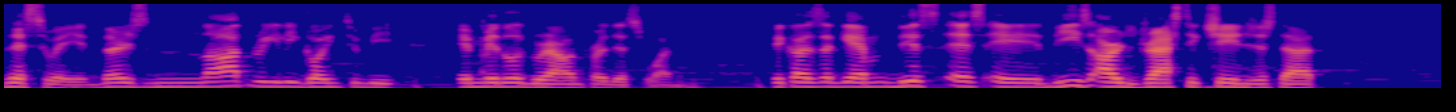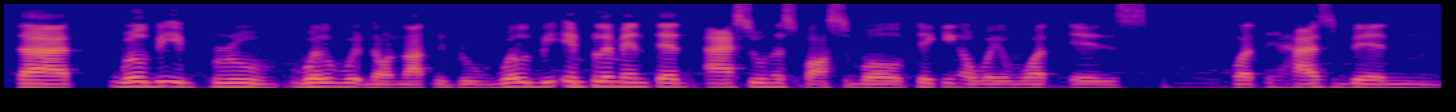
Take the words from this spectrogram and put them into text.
this way. There's not really going to be a middle ground for this one. Because again, this is a these are drastic changes that that will be improved will, will no not improved will be implemented as soon as possible taking away what is what has been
